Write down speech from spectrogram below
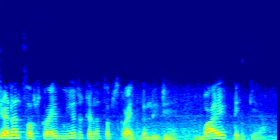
चैनल सब्सक्राइब नहीं है तो चैनल सब्सक्राइब कर लीजिए। बाय टेक केयर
